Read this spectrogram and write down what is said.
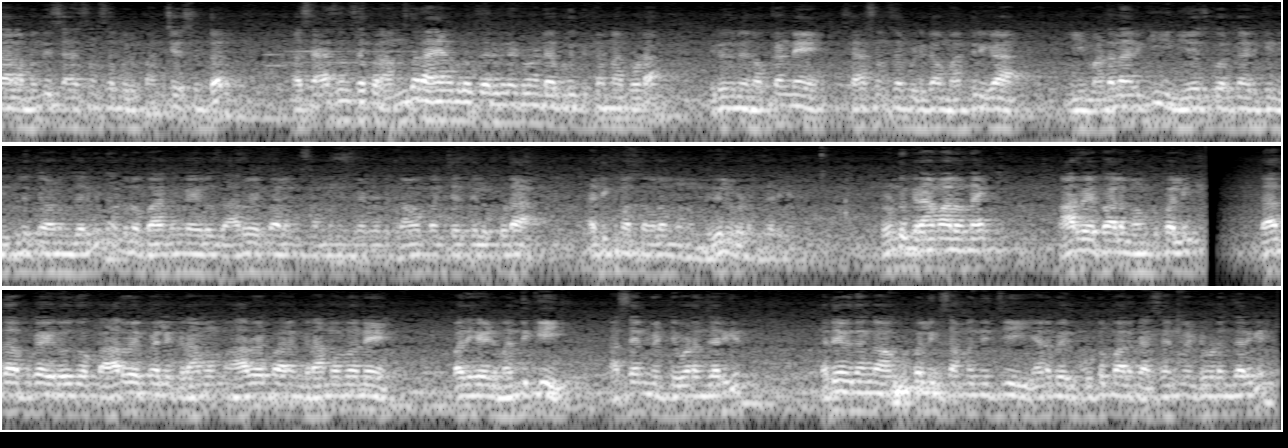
చాలా మంది శాసనసభ్యులు పనిచేస్తుంటారు. ఆ శాసనసభ్యులు అందరి హయాంలో జరిగినటువంటి అభివృద్ధి కన్నా కూడా ఈరోజు నేను ఒక్కడనే శాసనసభ్యుడిగా మంత్రిగా ఈ మండలానికి ఈ నియోజకవర్గానికి నిధులు తేవడం జరిగింది. అందులో భాగంగా ఈరోజు ఆరువైపాలెంకి సంబంధించినటువంటి గ్రామ పంచాయతీలు కూడా అధిక మొత్తంలో మనం నిధులు ఇవ్వడం జరిగింది. రెండు గ్రామాలు ఉన్నాయి. ఆరువైపాలెం అంకుపల్లి దాదాపుగా ఈరోజు ఒక ఆరువైపల్లి గ్రామం ఆరువైపాలెం గ్రామంలోనే పదిహేడు మందికి అసైన్మెంట్ ఇవ్వడం జరిగింది. అదేవిధంగా అంకుపల్లికి సంబంధించి ఎనభై కుటుంబాలకు అసైన్మెంట్ ఇవ్వడం జరిగింది.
